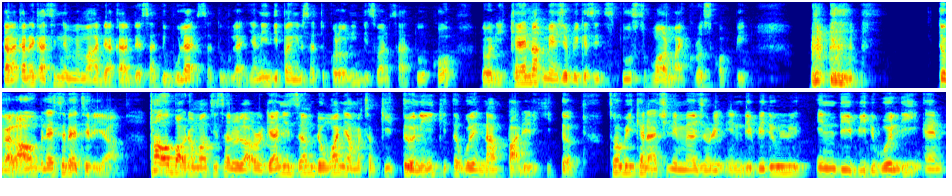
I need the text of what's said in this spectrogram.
Kadang-kadang kat sini memang ada akan ada satu bulat, satu bulat. Yang ni dipanggil satu koloni, this one satu koloni. Cannot measure because it's too small, microscopic. Itu kalau, let's say bacteria. How about the multicellular organism? The one yang macam kita ni, kita boleh nampak diri kita. So we can actually measure it individually, individually and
